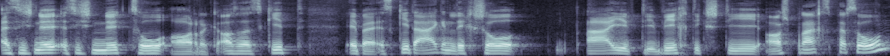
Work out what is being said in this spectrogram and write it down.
es ist nicht, es ist nicht so arg. Also es gibt eben, es gibt eigentlich schon eine, die wichtigste Ansprechperson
